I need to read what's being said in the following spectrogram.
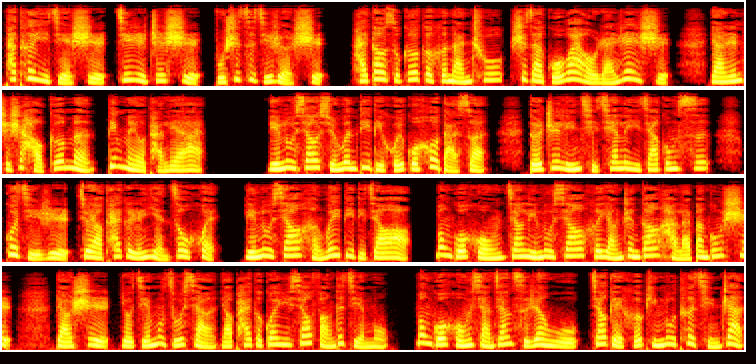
他特意解释今日之事不是自己惹事，还告诉哥哥和南初是在国外偶然认识，两人只是好哥们，并没有谈恋爱。林路潇询问弟弟回国后打算，得知林启签了一家公司，过几日就要开个人演奏会。林路潇很为弟弟骄傲。孟国红将林路潇和杨振刚喊来办公室，表示有节目组想要拍个关于消防的节目。孟国红想将此任务交给和平路特勤站，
